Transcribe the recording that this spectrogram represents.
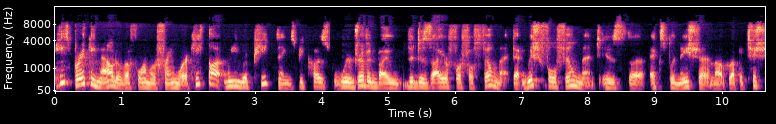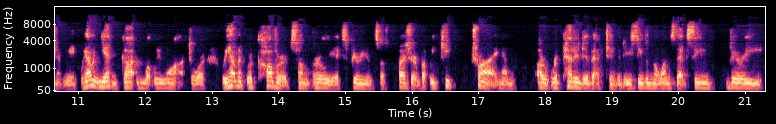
he's breaking out of a former framework. He thought we repeat things because we're driven by the desire for fulfillment, that wish fulfillment is the explanation of repetition. We, we haven't yet gotten what we want, or we haven't recovered some early experience of pleasure, but we keep trying and our repetitive activities, even the ones that seem very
